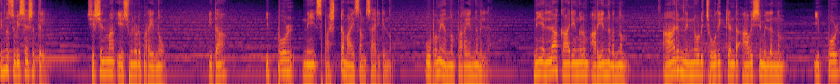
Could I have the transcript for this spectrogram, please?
ഇന്ന് സുവിശേഷത്തിൽ ശിഷ്യന്മാർ യേശുവിനോട് പറയുന്നു ഇതാ ഇപ്പോൾ നീ സ്പഷ്ടമായി സംസാരിക്കുന്നു. ഉപമയൊന്നും പറയുന്നുമില്ല. നീ എല്ലാ കാര്യങ്ങളും അറിയുന്നുവെന്നും ആരും നിന്നോട് ചോദിക്കേണ്ട ആവശ്യമില്ലെന്നും ഇപ്പോൾ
